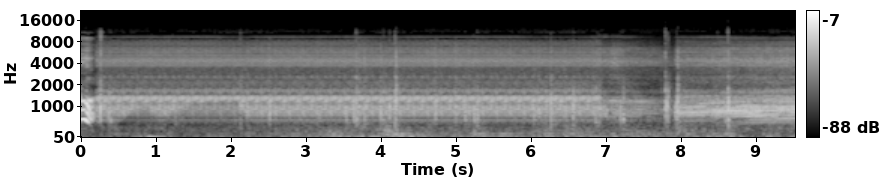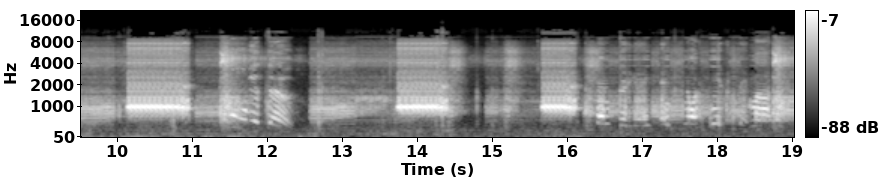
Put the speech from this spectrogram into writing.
look. Pull this it's northeast, St. Martin.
